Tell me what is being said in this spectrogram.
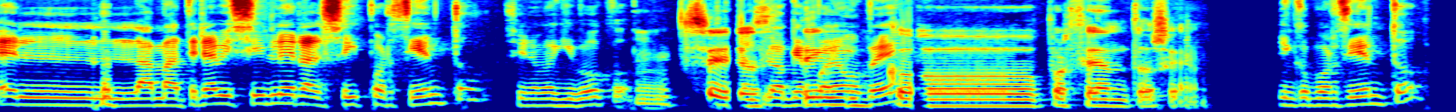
el- la materia visible era el 6%, si no me equivoco, Mm, Sí, el lo que podemos ver. 5%, sí. 5%.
